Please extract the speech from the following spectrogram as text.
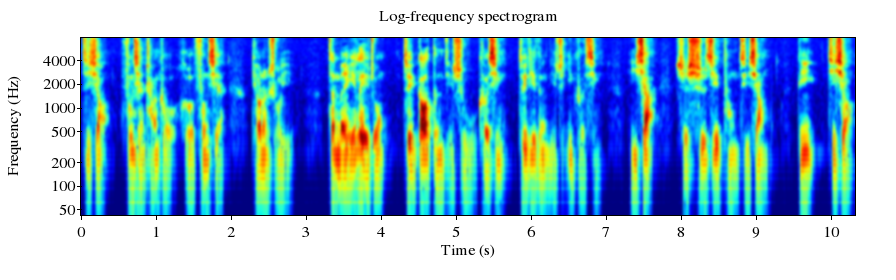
绩效、风险敞口和风险调整收益，在每一类中，最高等级是五颗星，最低等级是一颗星。以下是实际统计项目：第一，绩效，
